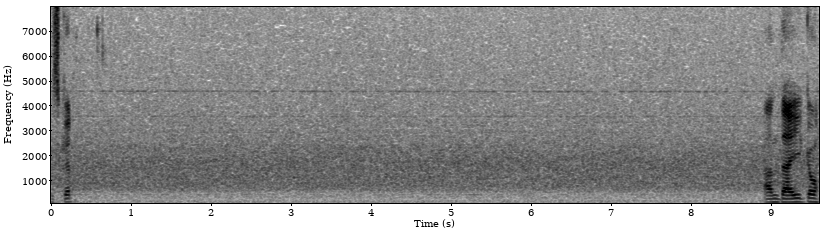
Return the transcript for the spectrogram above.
It's good. And there you go.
